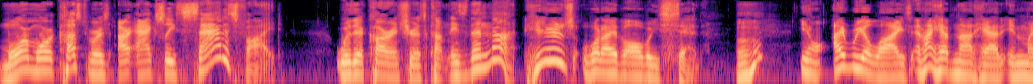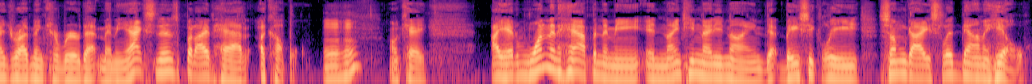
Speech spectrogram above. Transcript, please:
more and more customers are actually satisfied with their car insurance companies than not. Here's what I've always said. you know, I realize, and I have not had in my driving career that many accidents, but I've had a couple. Mm-hmm. Okay. I had one that happened to me in 1999 that basically some guy slid down a hill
